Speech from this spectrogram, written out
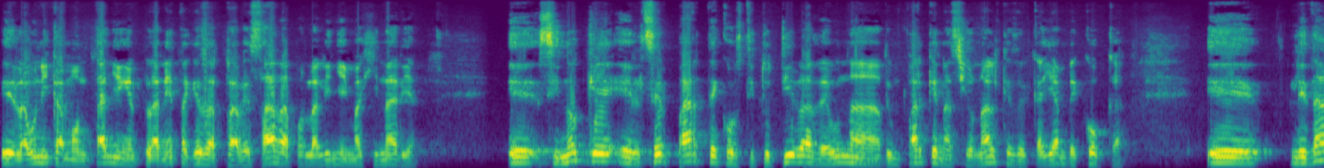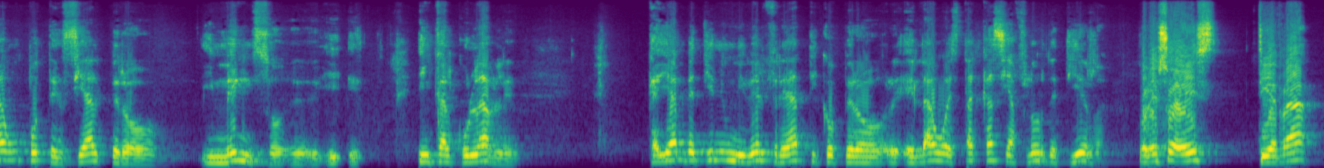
es la única montaña en el planeta que es atravesada por la línea imaginaria eh, sino que el ser parte constitutiva de, una, de un parque nacional que es el Cayambe Coca, eh, le da un potencial pero inmenso, eh, incalculable. Cayambe tiene un nivel freático, pero el agua está casi a flor de tierra. Por eso es tierra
